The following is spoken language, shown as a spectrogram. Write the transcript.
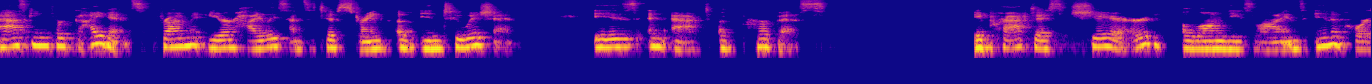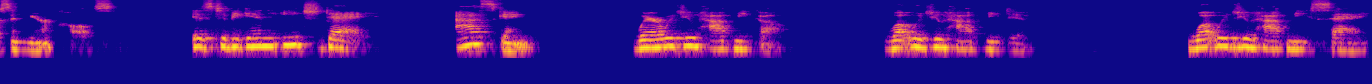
Asking for guidance from your highly sensitive strength of intuition is an act of purpose. A practice shared along these lines in A Course in Miracles is to begin each day asking, Where would you have me go? What would you have me do? What would you have me say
